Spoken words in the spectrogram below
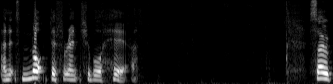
and it's not differentiable here. So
